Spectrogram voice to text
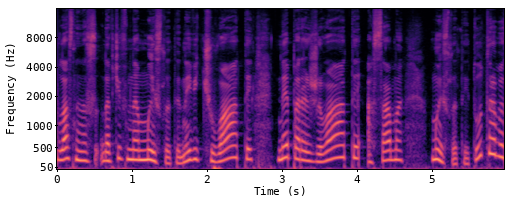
власне, навчив мене мислити, не відчувати, не переживати, а саме мислити. І тут треба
